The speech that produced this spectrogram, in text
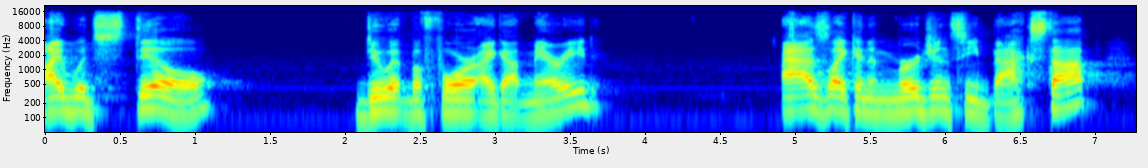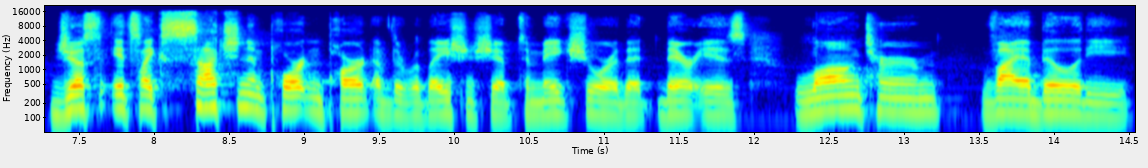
I would still do it before I got married as like an emergency backstop. Just it's like such an important part of the relationship to make sure that there is long-term viability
